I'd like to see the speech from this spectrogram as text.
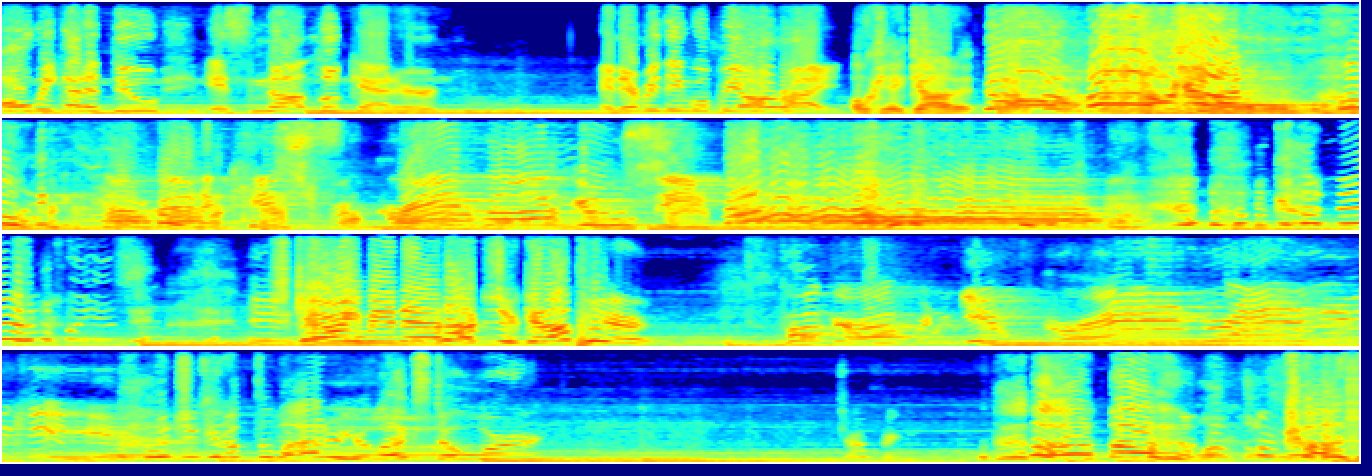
All we gotta do is not look at her, and everything will be all right. Okay, got it. No! Oh, oh god! How about a kiss from Grandma Goosey? Oh God, Nan, please. You're scaring me, Nan. How did you get up here? Pucker up and give Grand Grand kiss. How'd you get up the ladder? Your legs don't work. Jumping. Ah, ah, oh God!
